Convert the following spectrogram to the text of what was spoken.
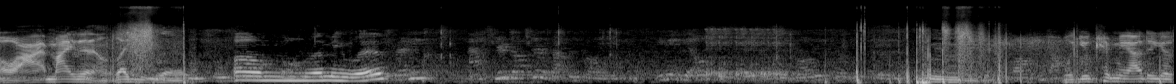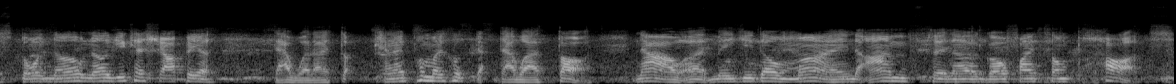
or am I gonna let you live? Um, let me live. Ask your doctor about Lybalvi. You may be eligible to stay with Lybalvi for Hmm. Will you kick me out of your store? No, no, you can shop here. That what I thought. Can I put my hook? That, that what I thought. Now, uh, if you don't mind, I'm finna go find some parts.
